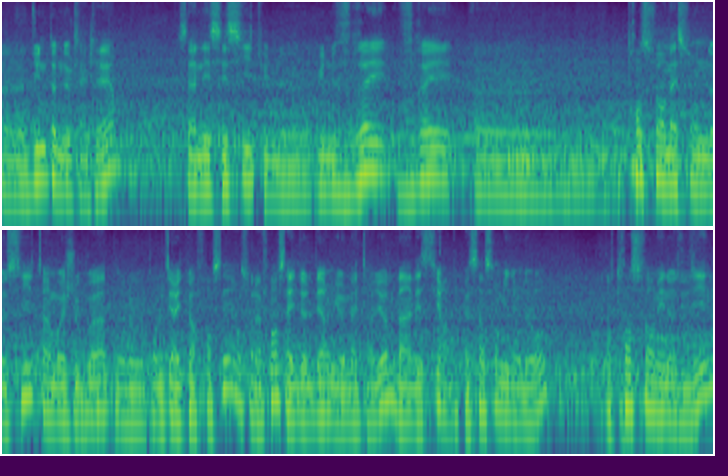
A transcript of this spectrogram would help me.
euh, d'une tonne de clinker. Ça nécessite une, vraie, vraie euh, transformation de nos sites. Hein. Moi, je vois pour le, pour le territoire français, hein, sur la France, Heidelberg Material va investir à peu près 500 millions d'euros pour transformer nos usines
